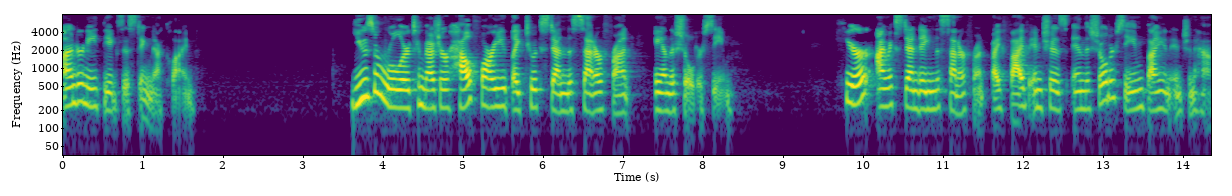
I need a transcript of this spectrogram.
underneath the existing neckline. Use a ruler to measure how far you'd like to extend the center front and the shoulder seam. Here, I'm extending the center front by 5 inches and the shoulder seam by an inch and a half.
